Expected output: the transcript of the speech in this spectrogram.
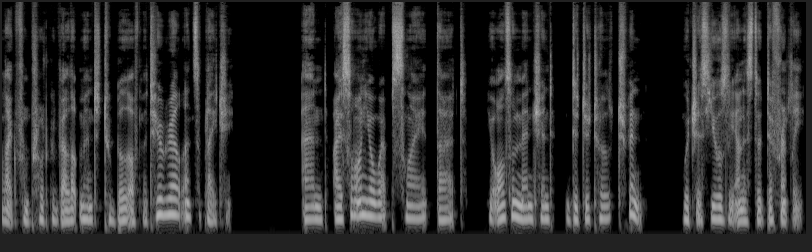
like from product development to bill of material and supply chain. And I saw on your website that you also mentioned digital twin, which is usually understood differently.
